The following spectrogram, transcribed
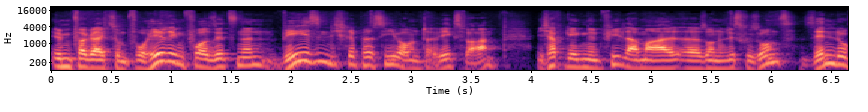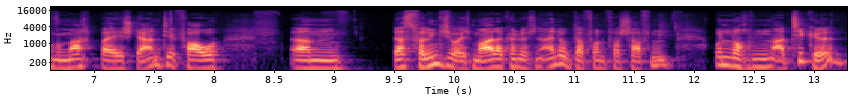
im Vergleich zum vorherigen Vorsitzenden wesentlich repressiver unterwegs war. Ich habe gegen den Fehler mal äh, so eine Diskussionssendung gemacht bei Stern TV. Ähm, das verlinke ich euch mal, da könnt ihr euch einen Eindruck davon verschaffen. Und noch einen Artikel,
